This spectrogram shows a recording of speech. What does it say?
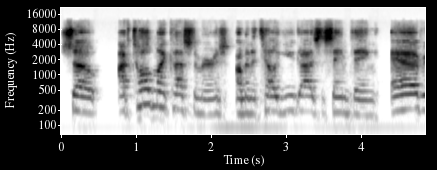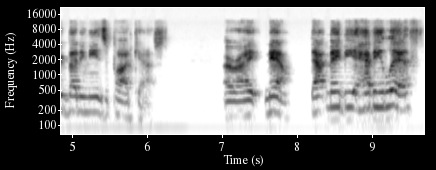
So I've told my customers, I'm going to tell you guys the same thing. Everybody needs a podcast. All right. Now, that may be a heavy lift,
